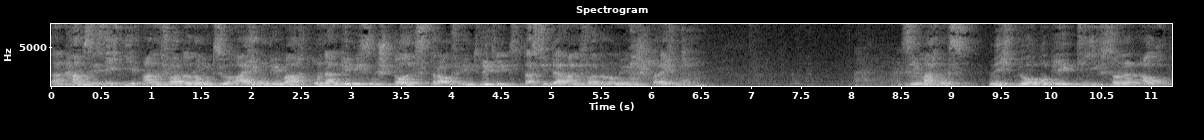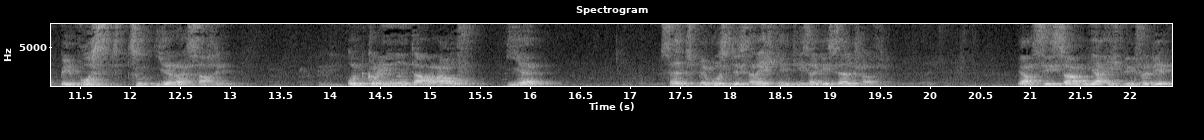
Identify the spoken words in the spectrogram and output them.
Dann haben sie sich die Anforderung zu eigen gemacht und einen gewissen Stolz darauf entwickelt, dass sie der Anforderung entsprechen. Sie machen es nicht nur objektiv, sondern auch bewusst zu ihrer Sache und gründen darauf ihr selbstbewusstes Recht in dieser Gesellschaft. Ja, sie sagen, ja, ich bin für die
